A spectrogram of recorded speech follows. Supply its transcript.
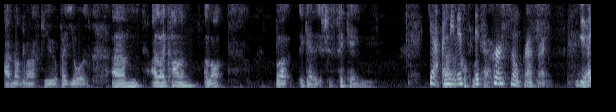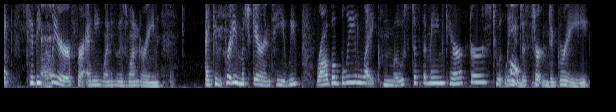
I'm not going to ask you about yours. Um, I like Han a lot, but again, it's just picking. yeah. I uh, mean, it's it's personal preference. Yeah, Like to be Uh, clear for anyone who's wondering, I can pretty much guarantee we probably like most of the main characters to at least Oh. a certain degree.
